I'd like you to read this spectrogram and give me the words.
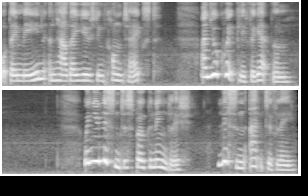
what they mean and how they're used in context, and you'll quickly forget them. When you listen to spoken English, listen actively.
